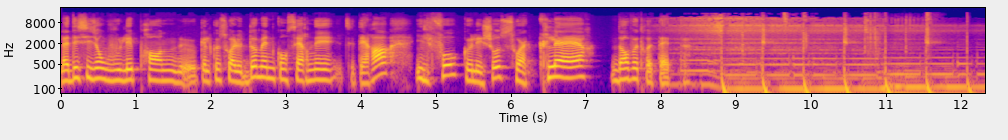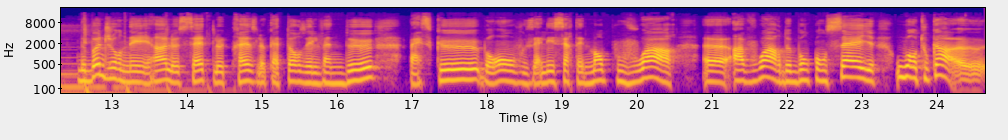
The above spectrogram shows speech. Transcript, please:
la décision que vous voulez prendre, quel que soit le domaine concerné, etc., il faut que les choses soient claires dans votre tête. De bonnes journées, hein, le 7, le 13, le 14 et le 22, parce que, bon, vous allez certainement pouvoir euh, avoir de bons conseils ou en tout cas euh,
